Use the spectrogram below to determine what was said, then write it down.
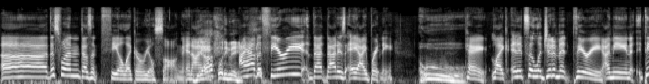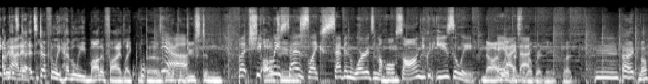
Uh, this one doesn't feel like a real song, and I. yeah, what do you mean? I have a theory that that is AI Britney. Ooh. Okay, like, and it's a legitimate theory. I mean, think I mean, about it's, it. de- it's definitely heavily modified, like with the Yeah. overproduced and but she only auto-tuned. says like seven words in the whole Mm-hmm. song. You could easily. no, I believe AI that's that. the real Britney. But Mm. all right, well,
